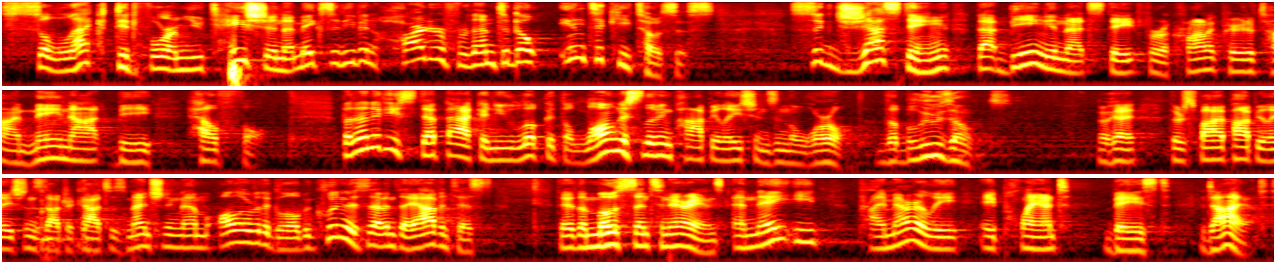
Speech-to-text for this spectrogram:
selected for a mutation that makes it even harder for them to go into ketosis suggesting that being in that state for a chronic period of time may not be healthful. But then if you step back and you look at the longest living populations in the world, the blue zones, okay? There's five populations, Dr. Katz was mentioning them, all over the globe, including the Seventh-day Adventists. They're the most centenarians, and they eat primarily a plant-based diet.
